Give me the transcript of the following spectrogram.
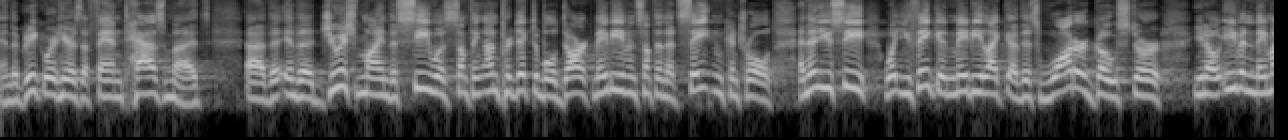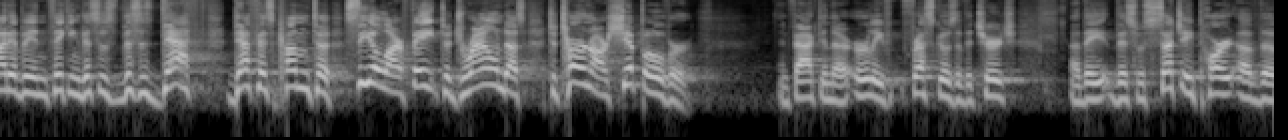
And the Greek word here is a phantasma. Uh, the, in the Jewish mind, the sea was something unpredictable, dark, maybe even something that Satan controlled. And then you see what you think is maybe like uh, this water ghost, or you know, even they might have been thinking this is this is death. Death has come to seal our fate, to drown us, to turn our ship over. In fact, in the early frescoes of the church, uh, they, this was such a part of the,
